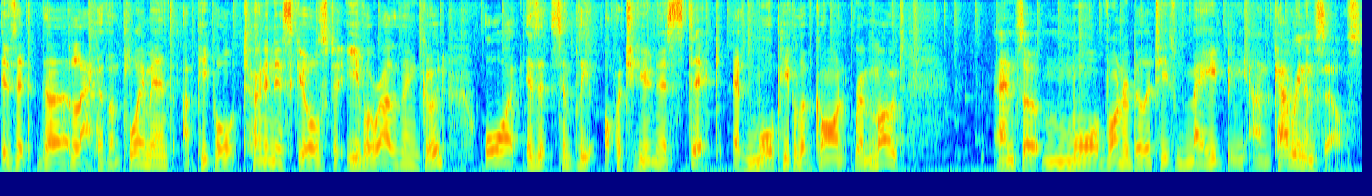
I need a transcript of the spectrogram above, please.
Is it the lack of employment? Are people turning their skills to evil rather than good? Or is it simply opportunistic as more people have gone remote and so more vulnerabilities may be uncovering themselves.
